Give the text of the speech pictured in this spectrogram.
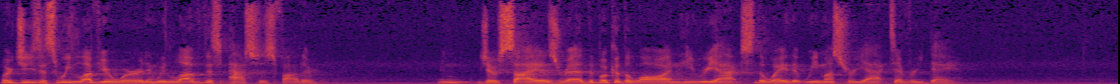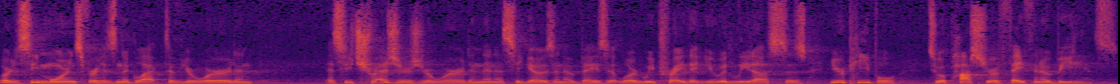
Lord Jesus, we love your word and we love this passage, Father. And Josiah has read the book of the law and he reacts the way that we must react every day. Lord, as he mourns for his neglect of your word and as he treasures your word and then as he goes and obeys it. Lord, we pray that you would lead us as your people to a posture of faith and obedience.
